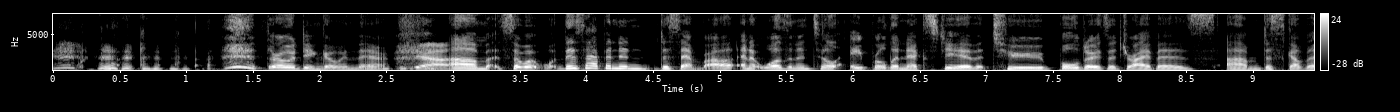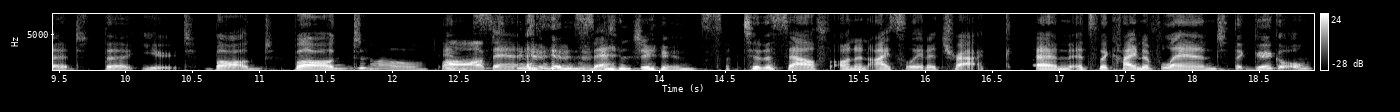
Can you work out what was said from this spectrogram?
Throw a dingo in there. Yeah. Um, so it, this happened in December, and it wasn't until April the next year that two bulldozer drivers um, discovered the Ute bogged, bogged Oh, in, sand, in sand dunes to the south on an isolated track. And it's the kind of land that Google,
